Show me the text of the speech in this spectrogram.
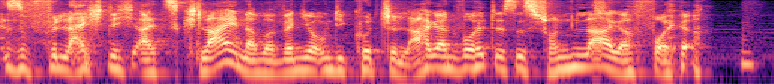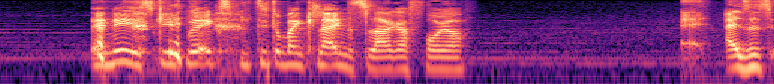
Also vielleicht nicht als klein, aber wenn ihr um die Kutsche lagern wollt, ist es schon ein Lagerfeuer. Äh, nee, es geht nur explizit um ein kleines Lagerfeuer. Also es,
